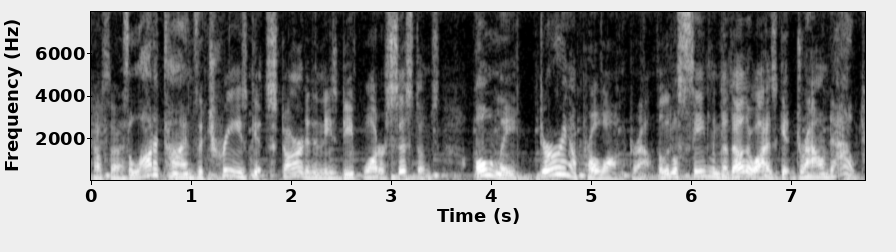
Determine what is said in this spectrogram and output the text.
How so? Because a lot of times the trees get started in these deep water systems only during a prolonged drought. The little seedlings that otherwise get drowned out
